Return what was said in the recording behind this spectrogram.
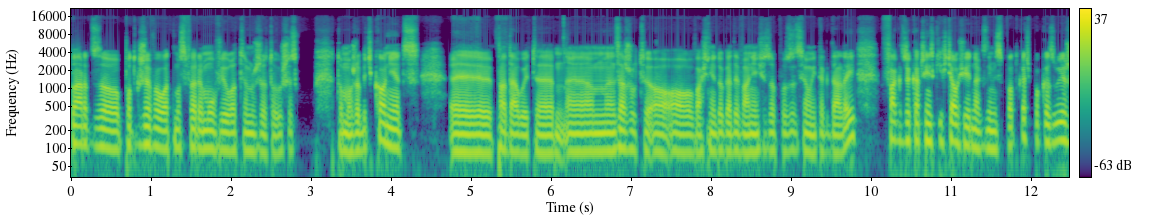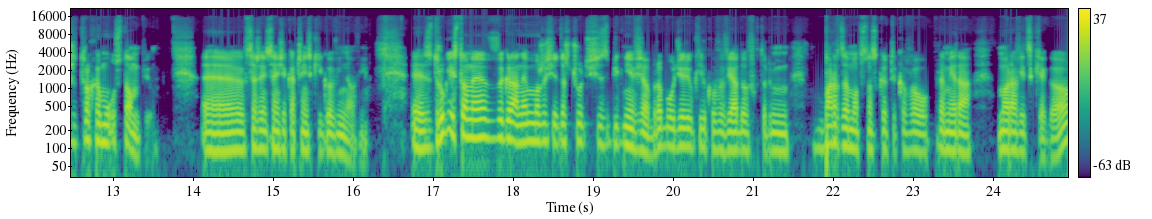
bardzo podgrzewał atmosferę, mówił o tym, że to już jest, to może być koniec. E, padały te zarzuty o, o właśnie dogadywanie się z opozycją i tak dalej. Fakt, że Kaczyński chciał się jednak z nim spotkać, pokazuje, że trochę mu ustąpił. E, w sensie Kaczyński Gowinowi. E, z drugiej strony wygranym może się też czuć Zbigniew Ziobro, bo udzielił kilku wywiadów, w którym bardzo mocno skrytykował premiera Morawieckiego.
